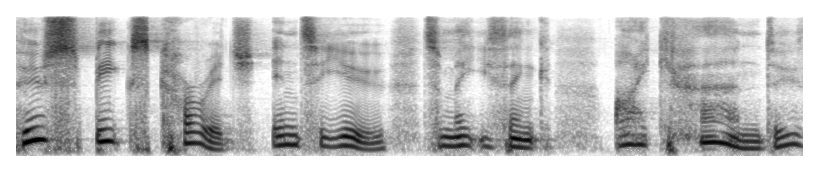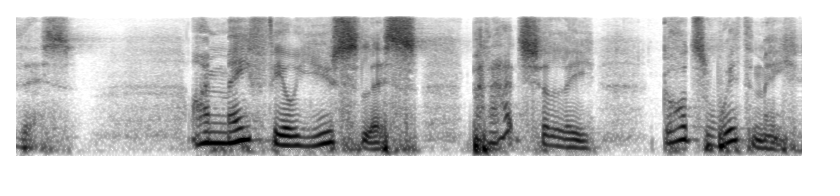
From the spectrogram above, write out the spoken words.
Who speaks courage into you to make you think, I can do this? I may feel useless, but actually, God's with me.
